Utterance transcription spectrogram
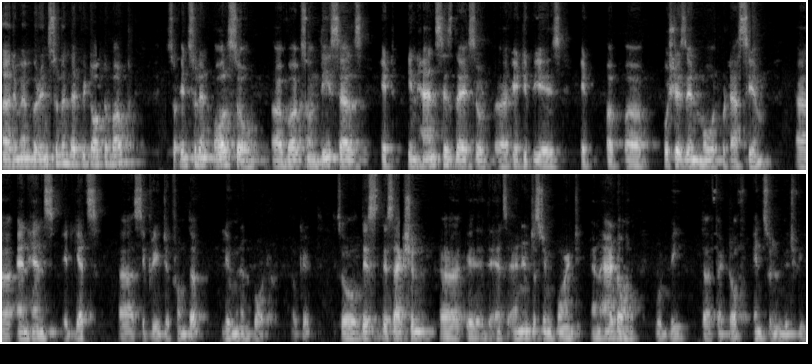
uh, remember insulin that we talked about? So insulin also uh, works on these cells. It enhances the so, uh, ATPase. It pushes in more potassium and hence it gets secreted from the luminal border. Okay. So this, this action, uh, it's an interesting point. An add-on would be the effect of insulin, which we,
